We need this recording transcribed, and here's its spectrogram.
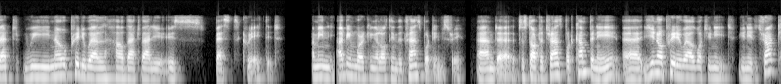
that we know pretty well how that value is best created. I mean, I've been working a lot in the transport industry. And uh, to start a transport company, uh, you know pretty well what you need. You need a truck,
